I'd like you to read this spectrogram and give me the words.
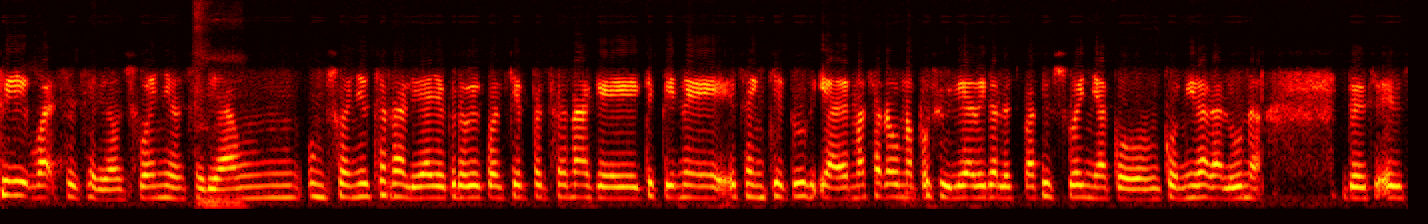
Sí, sería un sueño, sería un, sueño hecho realidad. Yo creo que cualquier persona que, que tiene esa inquietud y además hará una posibilidad de ir al espacio sueña con, con ir a la Luna. Entonces es,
